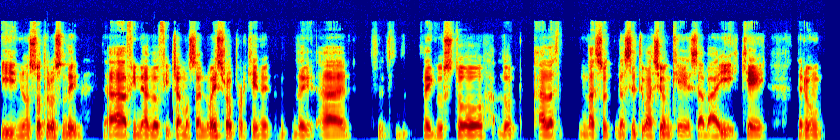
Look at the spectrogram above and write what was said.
Y nosotros de, uh, al final lo fichamos a nuestro porque le, uh, le gustó la, la, situación que estaba ahí, que era un,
